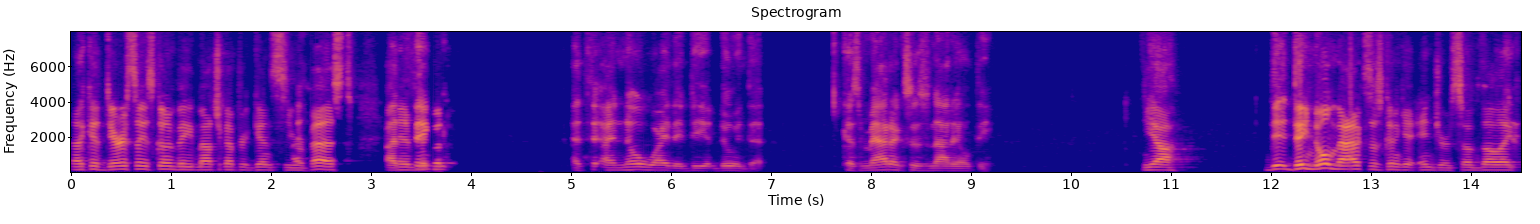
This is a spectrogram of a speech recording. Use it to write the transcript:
like if Darius Slay is going to be matching up against your best, I think gonna... I th- I know why they did doing that because Maddox is not healthy. Yeah, they they know Maddox is going to get injured, so they're like,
